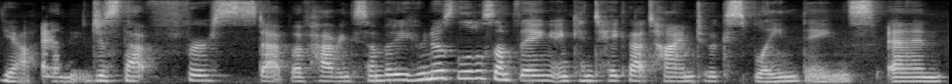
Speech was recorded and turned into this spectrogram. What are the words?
Yeah. And just that first step of having somebody who knows a little something and can take that time to explain things and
